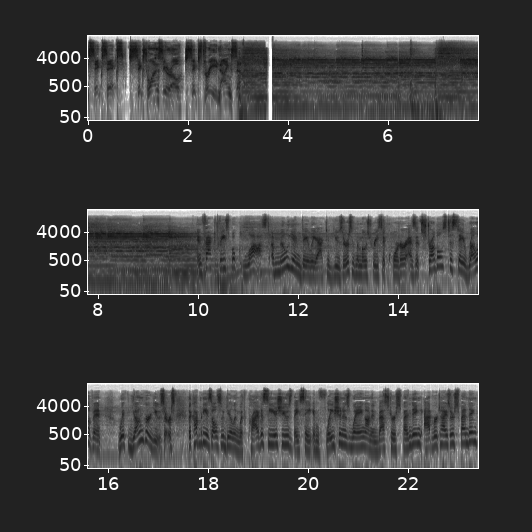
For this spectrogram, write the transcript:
610 6397. In fact, Facebook lost a million daily active users in the most recent quarter as it struggles to stay relevant with younger users. The company is also dealing with privacy issues. They say inflation is weighing on investor spending, advertiser spending.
